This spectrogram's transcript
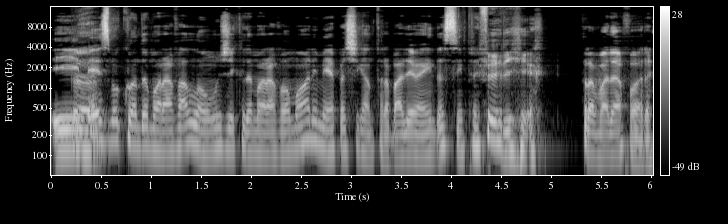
E Ah. mesmo quando eu morava longe, que demorava uma hora e meia pra chegar no trabalho, eu ainda assim preferia trabalhar fora.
